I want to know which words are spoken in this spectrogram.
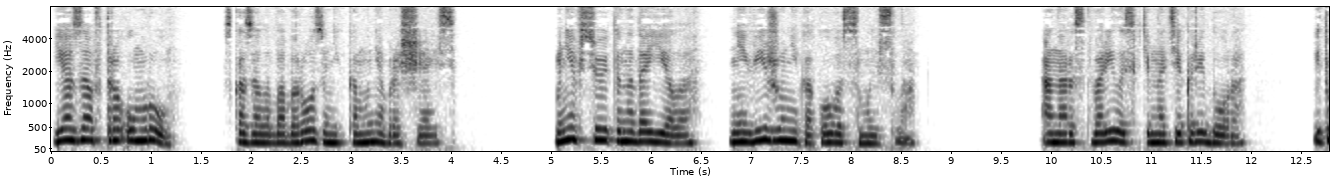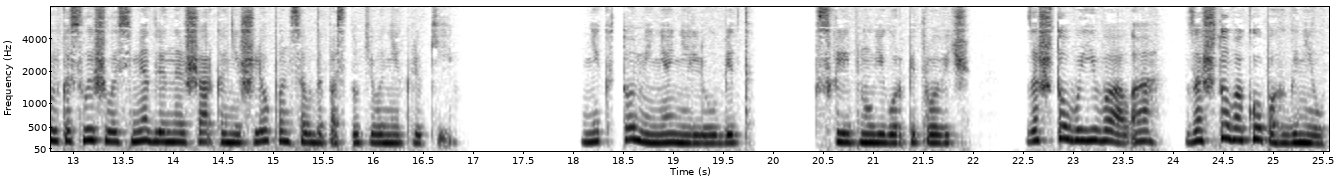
«Я завтра умру», — сказала баба Роза, ни к кому не обращаясь. «Мне все это надоело, не вижу никакого смысла». Она растворилась в темноте коридора — и только слышалось медленное шарканье шлепанцев до постукивания клюки. «Никто меня не любит», — всхлипнул Егор Петрович. «За что воевал, а? За что в окопах гнил?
